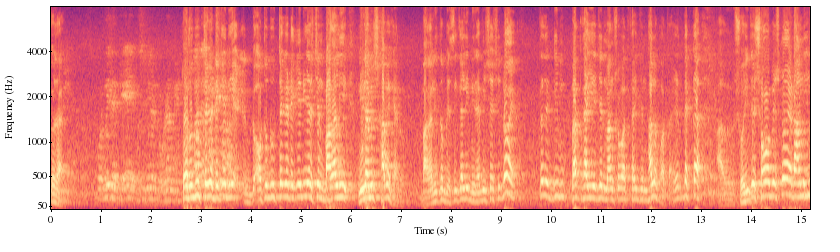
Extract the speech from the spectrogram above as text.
কোথায়? প্রোগ্রামে তত দূর থেকে ডেকে নিয়ে অত দূর থেকে ডেকে নিয়ে এসছেন বাঙালি নিরামিষ খাবে কেন? বাঙালি তো বেসিক্যালি নিরামিষাসী নয়। তাদের ডিম ভাত খাইয়েছেন মাংস ভাত খাইয়েছেন ভালো কথা। এটা তো একটা শহীদের সমাবেশ নয় একটা আনন্দ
